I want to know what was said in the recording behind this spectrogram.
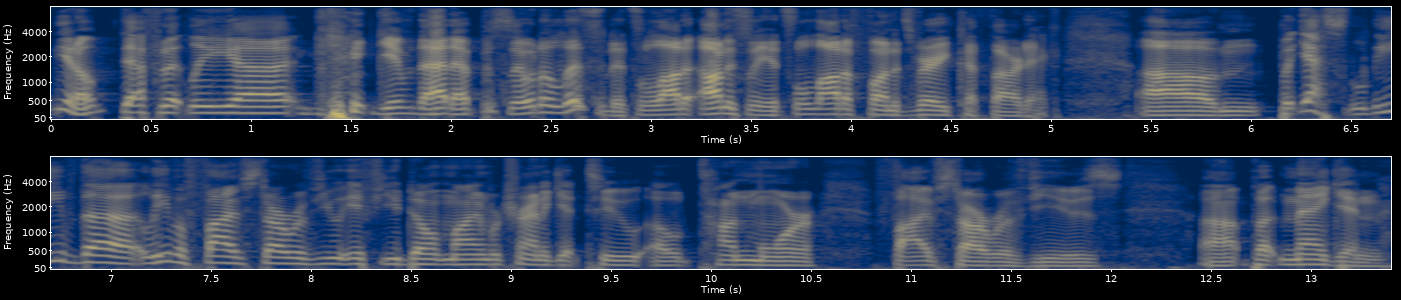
you know, definitely uh, give that episode a listen. It's a lot of honestly, it's a lot of fun. It's very cathartic. Um, but yes, leave the leave a five star review if you don't mind. We're trying to get to a ton more five star reviews. Uh, but Megan,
